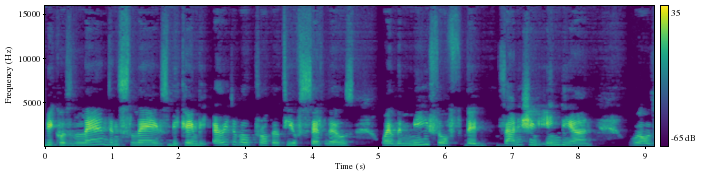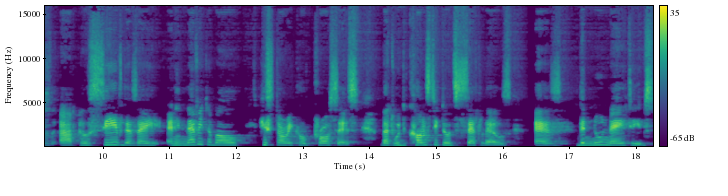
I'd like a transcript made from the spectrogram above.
because land and slaves became the heritable property of settlers while the myth of the vanishing Indian was uh, perceived as a, an inevitable historical process that would constitute settlers as the new natives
